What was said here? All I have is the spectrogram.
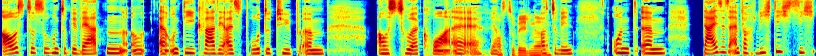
auszusuchen, zu bewerten äh, und die quasi als Prototyp ähm, äh, äh, ja, auszuwählen. Ja. auszuwählen. Und ähm, da ist es einfach wichtig, sich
